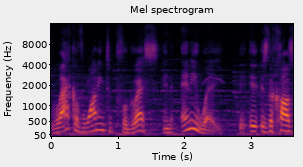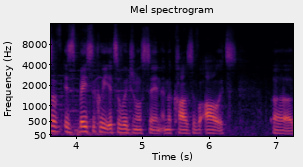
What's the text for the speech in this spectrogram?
lack of wanting to progress in any way is the cause of is basically its original sin and the cause of all its uh,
